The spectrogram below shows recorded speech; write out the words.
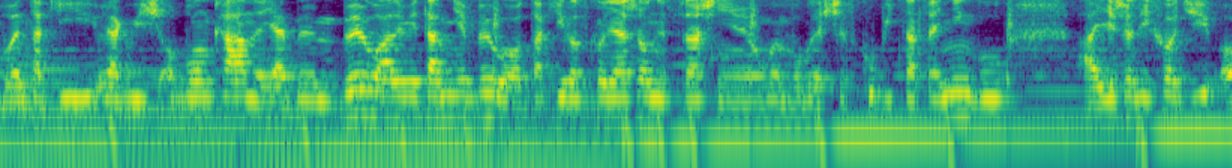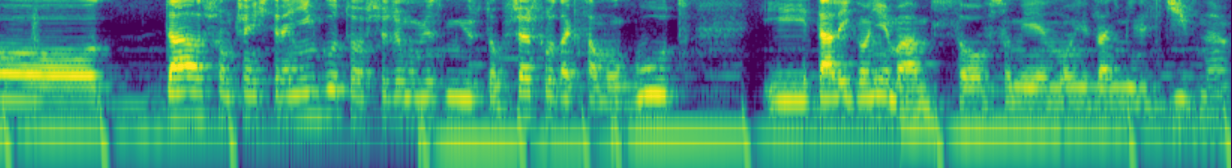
Byłem taki jakbyś obłąkany, jakbym był, ale mnie tam nie było, taki rozkojarzony strasznie, nie mogłem w ogóle się skupić na treningu, a jeżeli chodzi o dalszą część treningu, to szczerze mówiąc mi już to przeszło, tak samo głód i dalej go nie mam, co w sumie moim zdaniem jest dziwne.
